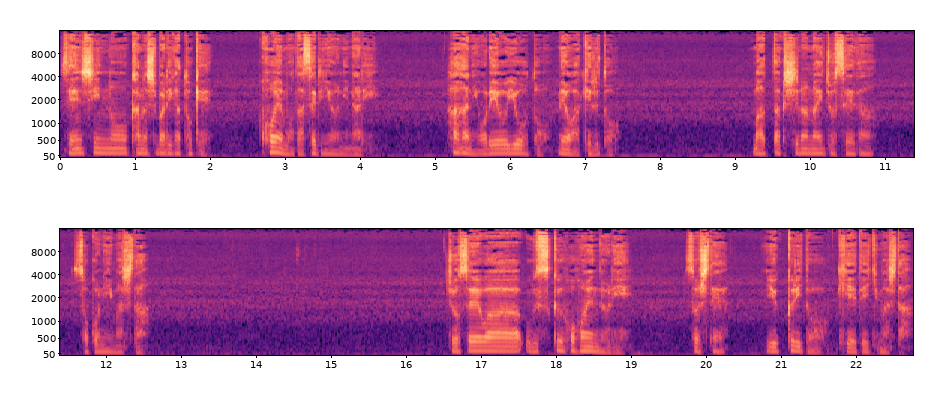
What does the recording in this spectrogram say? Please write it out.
全身の金縛りが解け声も出せるようになり母にお礼を言おうと目を開けると全く知らない女性がそこにいました。女性は薄く微笑んでおりそしてゆっくりと消えていきました。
